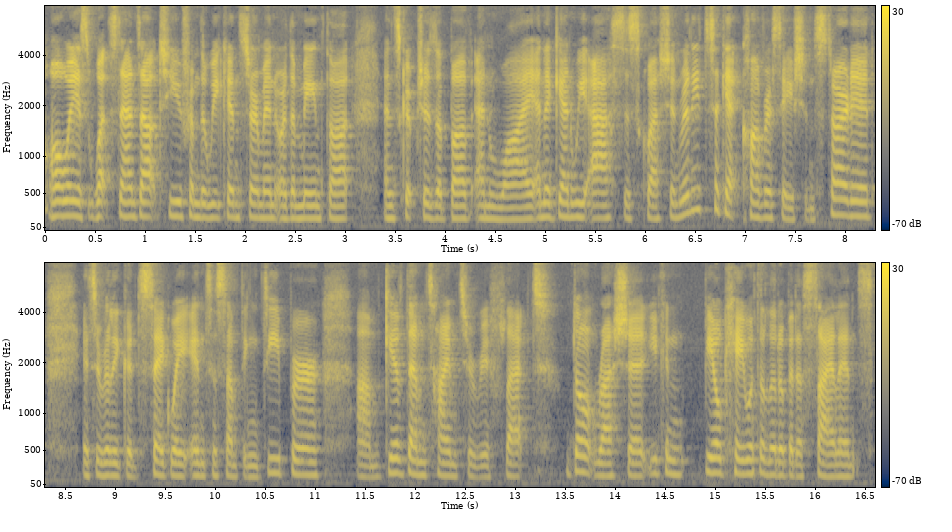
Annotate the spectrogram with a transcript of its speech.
always what stands out to you from the weekend sermon or the main thought and scriptures above and why. And again, we ask this question really to get conversation started. It's a really good segue into something deeper. Um, give them time to reflect. Don't rush it. You can be okay with a little bit of silence.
